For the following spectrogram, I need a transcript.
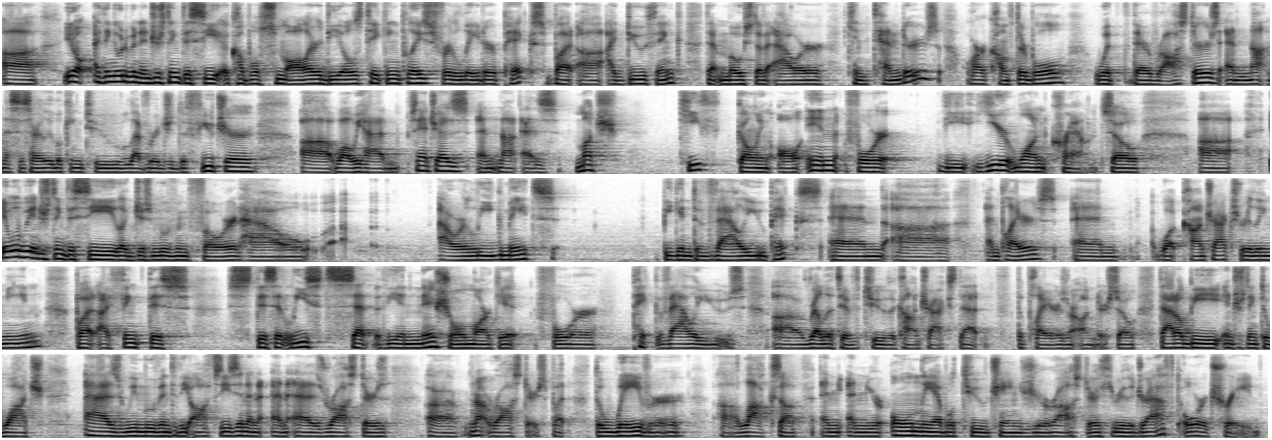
Uh, you know, I think it would have been interesting to see a couple smaller deals taking place for later picks, but uh, I do think that most of our contenders are comfortable with their rosters and not necessarily looking to leverage the future. Uh, while we had Sanchez and not as much Keith going all in for the year one crown. So uh, it will be interesting to see, like, just moving forward, how our league mates begin to value picks and uh, and players and what contracts really mean. But I think this this at least set the initial market for pick values uh, relative to the contracts that the players are under. So that'll be interesting to watch as we move into the offseason and, and as rosters, uh, not rosters, but the waiver uh, locks up and, and you're only able to change your roster through the draft or trade.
